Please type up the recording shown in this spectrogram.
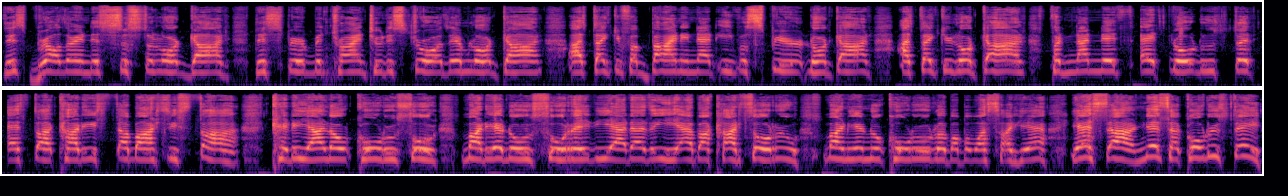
this brother and this sister, Lord God. This spirit been trying to destroy them, Lord God. I thank you for binding that evil spirit, Lord God. I thank you, Lord God, for nanet et lorustet esta carista basista, keriano corusol, mariano sorediada diabakar soru, mariano corura babasaria. Yes, Esa nesa koruste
